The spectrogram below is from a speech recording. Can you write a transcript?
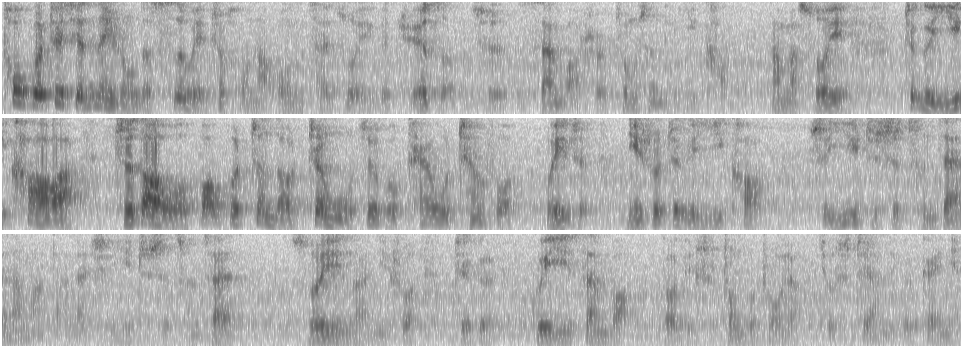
透过这些内容的思维之后呢，我们才做一个抉择，是三宝是终身的依靠。那么，所以这个依靠啊，直到我包括证到证悟，最后开悟成佛为止，你说这个依靠是一直是存在的吗？当然是一直是存在的。所以呢，你说这个皈依三宝到底是重不重要？就是这样的一个概念。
